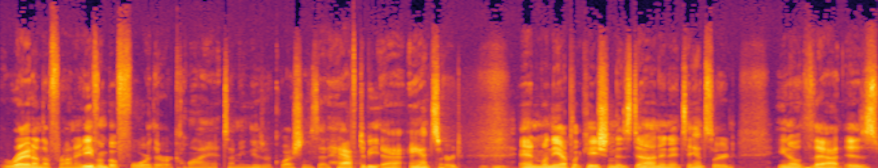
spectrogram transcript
right on the front and even before they're a client. I mean, these are questions that have to be a- answered. Mm-hmm. And when the application is done and it's answered, you know, that is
